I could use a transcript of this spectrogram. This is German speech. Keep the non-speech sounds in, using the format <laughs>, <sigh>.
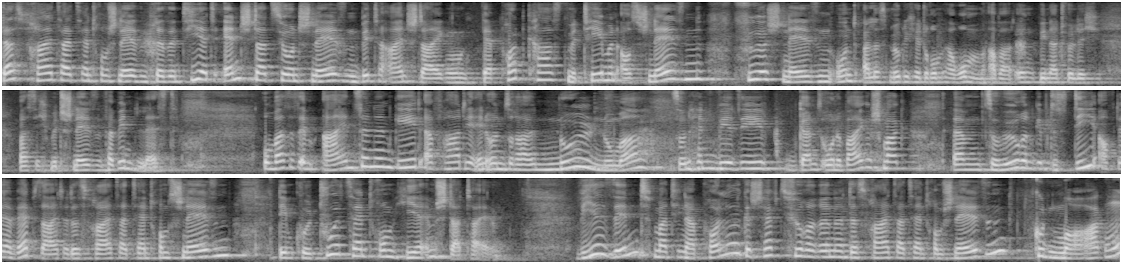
Das Freizeitzentrum Schnelsen präsentiert Endstation Schnelsen, bitte einsteigen. Der Podcast mit Themen aus Schnelsen, für Schnelsen und alles Mögliche drumherum, aber irgendwie natürlich, was sich mit Schnelsen verbinden lässt. Um was es im Einzelnen geht, erfahrt ihr in unserer Nullnummer, so nennen wir sie ganz ohne Beigeschmack. Ähm, zu hören gibt es die auf der Webseite des Freizeitzentrums Schnelsen, dem Kulturzentrum hier im Stadtteil. Wir sind Martina Polle, Geschäftsführerin des Freizeitzentrums Schnelsen. Guten Morgen.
